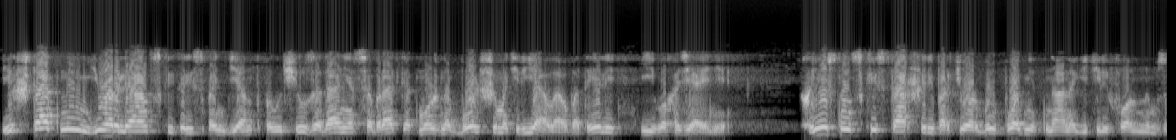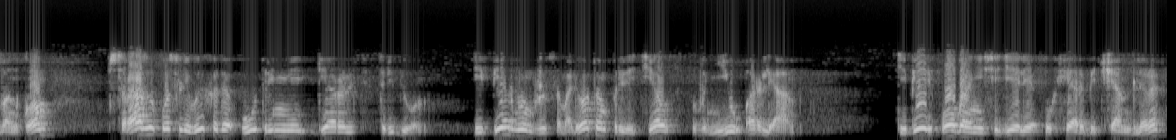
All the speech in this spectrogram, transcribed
Их штатный нью-орлеанский корреспондент получил задание собрать как можно больше материала об отеле и его хозяине – Хьюстонский старший репортер был поднят на ноги телефонным звонком сразу после выхода утренней «Геральт Трибюн» и первым же самолетом прилетел в Нью-Орлеан. Теперь оба они сидели у Херби Чендлера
